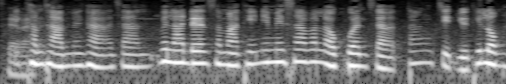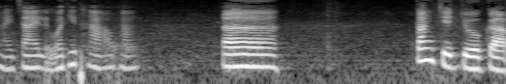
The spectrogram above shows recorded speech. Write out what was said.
ใช่อีกไหมคำถามหนึงค่ะอาจารย์ เวลาเดินสมาธินี่ไม่ทราบว่าเราควรจะตั้งจิตอยู่ที่ลมหายใจหรือว่าที่เท้าคะเอ่อตั้งจิตอยู่กับ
